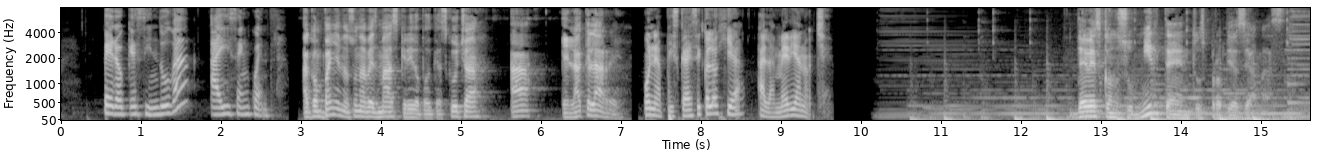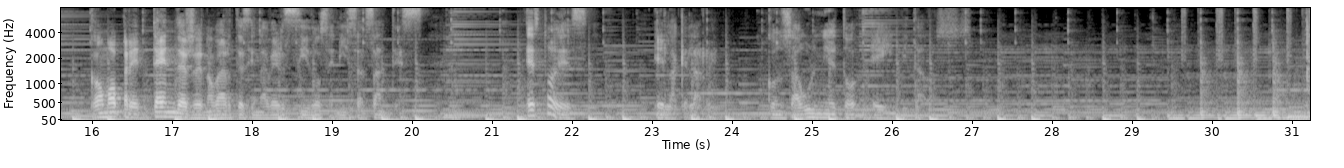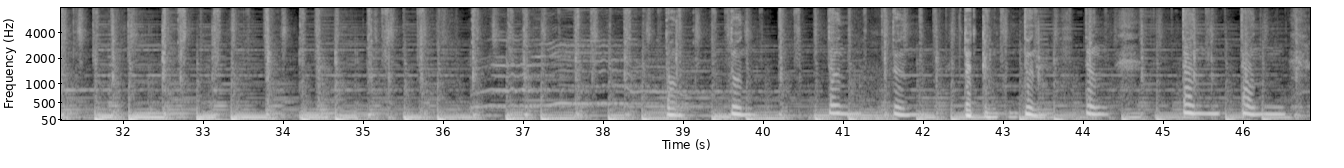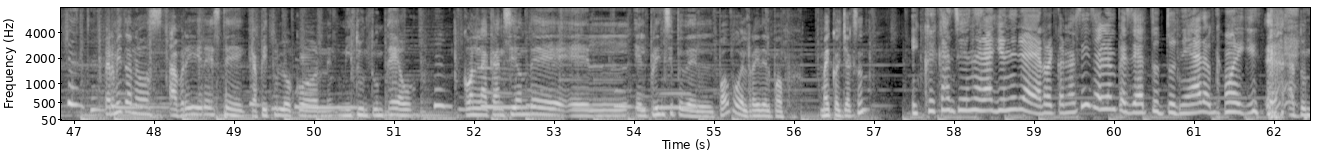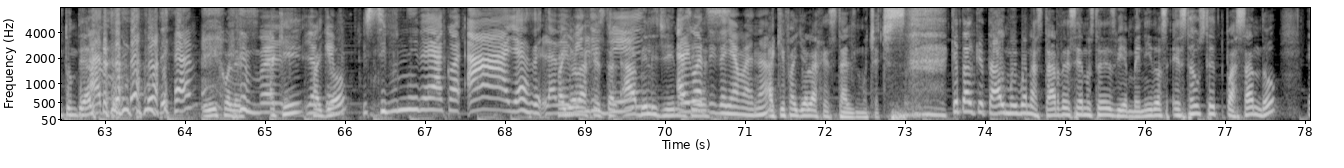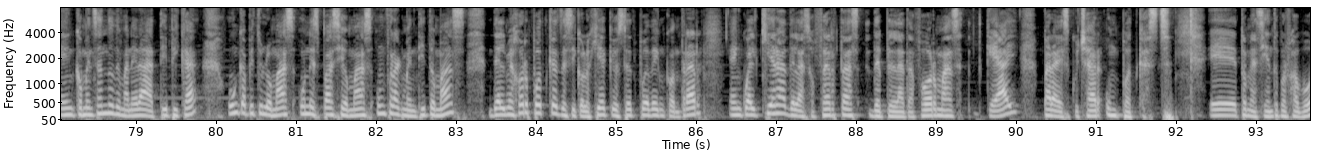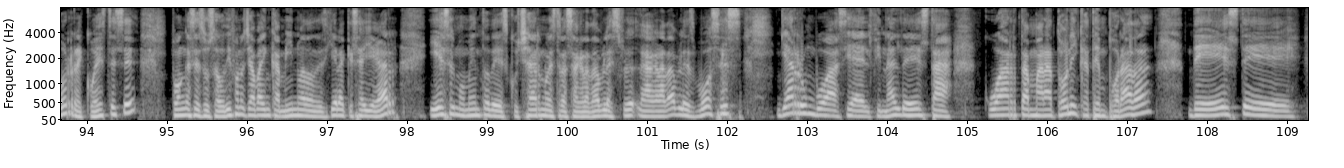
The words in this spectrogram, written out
pero que sin duda ahí se encuentra. Acompáñenos una vez más, querido podcast escucha, a El Aquelarre. Una pizca de psicología a la medianoche. Debes consumirte en tus propias llamas. ¿Cómo pretendes renovarte sin haber sido cenizas antes? Esto es El Aquelarre, con Saúl Nieto e invitados. Permítanos abrir este capítulo con mi tuntunteo, con la canción de el, el príncipe del pop o el rey del pop, Michael Jackson. ¿Y qué canción era? Yo ni la reconocí, solo empecé a tutunear o como dijiste. A tuntuntear. A tutunear. Híjoles, aquí falló. que- sí, pues, ni idea cuál. Ah, ya sé, la de Falló la Billie gestal. Jean. Ah, Billie Jean, Algo así así se llama, ¿no? Aquí falló la gestal, muchachos. ¿Qué tal, qué tal? Muy buenas tardes, sean ustedes bienvenidos. Está usted pasando, en comenzando de manera atípica, un capítulo más, un espacio más, un fragmentito más del mejor podcast de psicología que usted puede encontrar en cualquiera de las ofertas de plataformas que hay para escuchar un podcast. Eh, tome asiento, por favor, recuéstese, póngase sus audífonos, ya va en camino a donde quiera que sea llegar y es el momento de escuchar nuestras agradables, agradables voces ya rumbo hacia el final de esta cuarta maratónica temporada de este...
